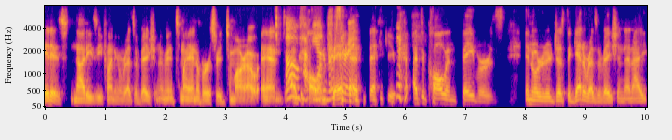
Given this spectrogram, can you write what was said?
it is not easy finding a reservation i mean it's my anniversary tomorrow and oh, I have to happy call anniversary. in thank you yeah. i have to call in favors in order just to get a reservation and i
